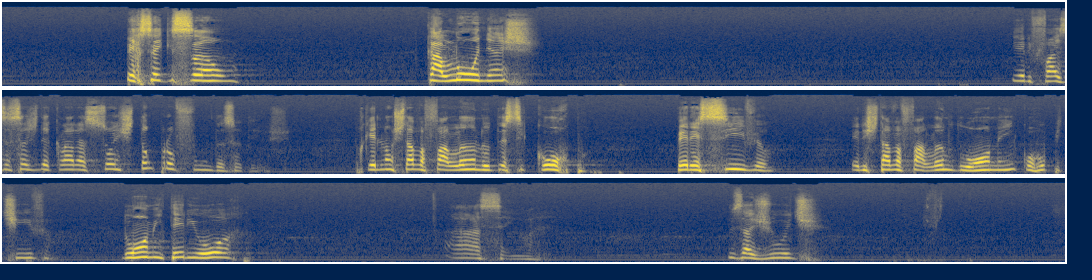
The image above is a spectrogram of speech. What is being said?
perseguição, calúnias. E ele faz essas declarações tão profundas a Deus porque ele não estava falando desse corpo perecível, ele estava falando do homem incorruptível, do homem interior. Ah, Senhor, nos ajude,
